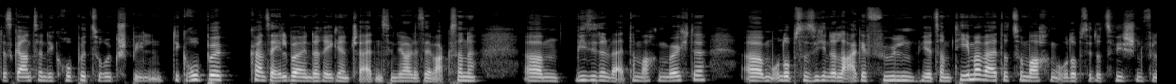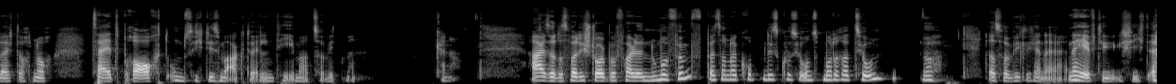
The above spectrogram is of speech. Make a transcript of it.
das Ganze an die Gruppe zurückspielen. Die Gruppe kann selber in der Regel entscheiden, sind ja alles Erwachsene, ähm, wie sie denn weitermachen möchte ähm, und ob sie sich in der Lage fühlen, jetzt am Thema weiterzumachen oder ob sie dazwischen vielleicht auch noch Zeit braucht, um sich diesem aktuellen Thema zu widmen. Genau. Also, das war die Stolperfalle Nummer 5 bei so einer Gruppendiskussionsmoderation. Oh, das war wirklich eine, eine heftige Geschichte,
